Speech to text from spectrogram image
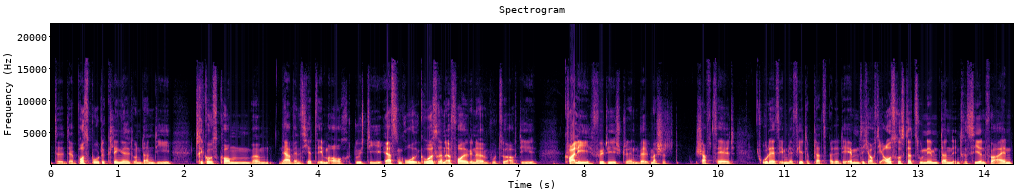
der, Postbote klingelt und dann die Trikots kommen. Ähm, ja, wenn sich jetzt eben auch durch die ersten größeren Erfolge, ne, wozu auch die Quali für die Studentenweltmeisterschaft zählt, oder jetzt eben der vierte Platz bei der DM, sich auch die Ausrüster zunehmend dann interessieren für einen.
